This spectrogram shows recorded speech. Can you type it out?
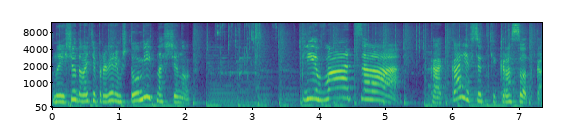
Но еще давайте проверим, что умеет наш щенок. Плеваться! Какая все-таки красотка!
